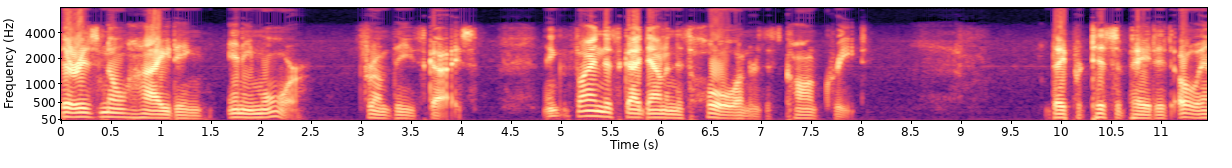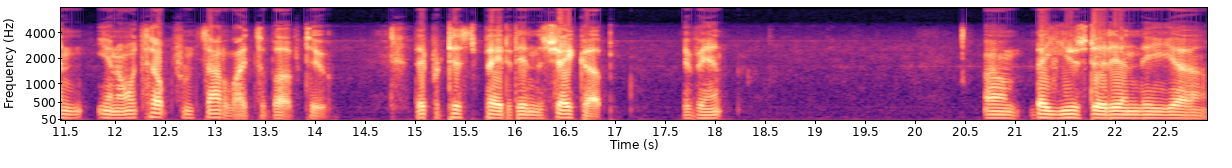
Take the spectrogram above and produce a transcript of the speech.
There is no hiding anymore from these guys. You can find this guy down in this hole under this concrete. They participated, oh, and, you know, it's helped from satellites above, too. They participated in the shake-up event. Um, they used it in the, uh,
